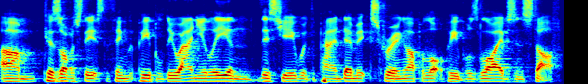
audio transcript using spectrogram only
Because obviously it's the thing that people do annually, and this year with the pandemic screwing up a lot of people's lives and stuff,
